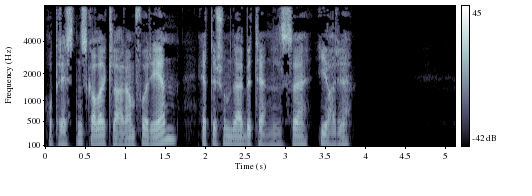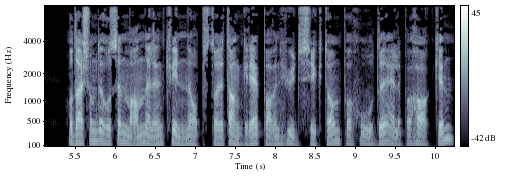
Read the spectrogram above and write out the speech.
Og presten skal erklære ham for ren, ettersom det er betennelse i arret. Og dersom det hos en mann eller en kvinne oppstår et angrep av en hudsykdom på hodet eller på haken,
